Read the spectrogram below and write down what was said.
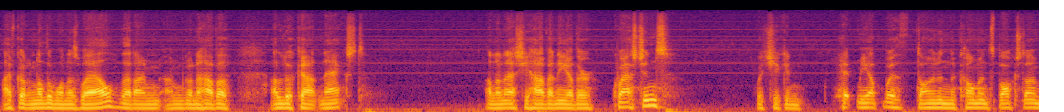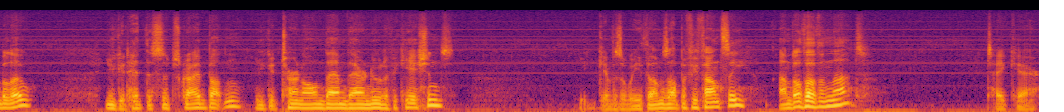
I've got another one as well that I'm I'm going to have a, a look at next. And unless you have any other questions, which you can hit me up with down in the comments box down below, you could hit the subscribe button. You could turn on them their notifications. You could give us a wee thumbs up if you fancy. And other than that, take care.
